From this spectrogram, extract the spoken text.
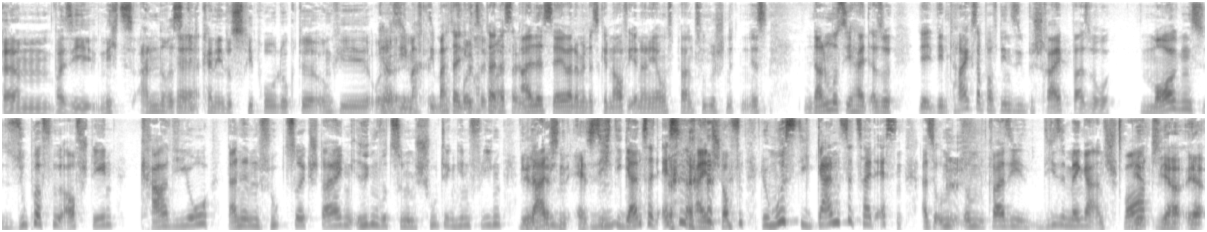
ähm, weil sie nichts anderes, Ja, ja. gibt keine Industrieprodukte irgendwie. Oder Genau, sie macht, sie macht halt, die kocht halt das alles selber, damit das genau auf ihren Ernährungsplan zugeschnitten ist. Und dann muss sie halt, also de- den Tagesablauf, den sie beschreibt, war so morgens super früh aufstehen, Cardio, dann in ein Flugzeug steigen, irgendwo zu einem Shooting hinfliegen, da die, essen? sich die ganze Zeit Essen reinstopfen. Du musst die ganze Zeit essen. Also um, um quasi diese Menge an Sport. Wir, wir, ja,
